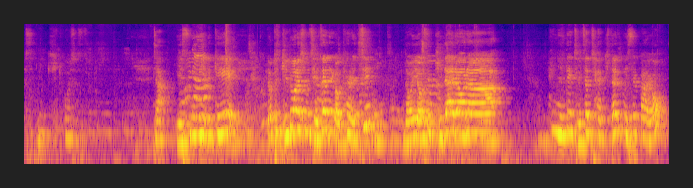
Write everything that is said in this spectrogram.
예수님 기도하셨어요. 자, 예수님이 이렇게 옆에 기도하시는 제자들이 어떻게 하랬지? 너희 여기서 기다려라 했는데 제자 잘 기다리고 있을까요?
